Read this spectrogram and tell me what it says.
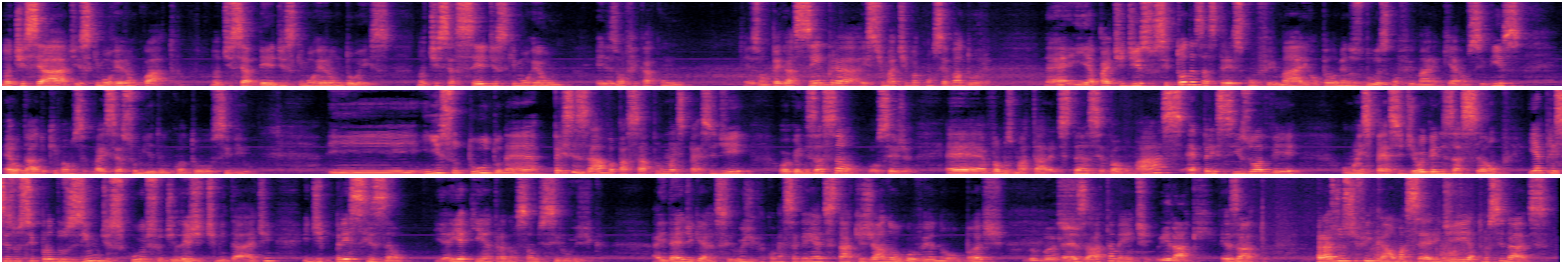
Notícia A diz que morreram quatro. Notícia B diz que morreram dois. Notícia C diz que morreu um. Eles vão ficar com um. Eles vão pegar sempre a estimativa conservadora. Né? E a partir disso, se todas as três confirmarem, ou pelo menos duas confirmarem que eram civis, é o dado que vão, vai ser assumido enquanto civil. E, e isso tudo né, precisava passar por uma espécie de organização. Ou seja, é, vamos matar a distância? Vamos, mas é preciso haver uma espécie de organização e é preciso se produzir um discurso de legitimidade e de precisão. E aí é que entra a noção de cirúrgica. A ideia de guerra cirúrgica começa a ganhar destaque já no governo Bush. No Bush. É, exatamente. Iraque. Exato. Para justificar uma série de atrocidades.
